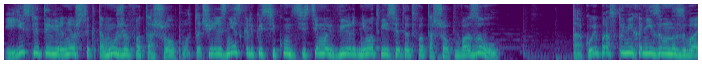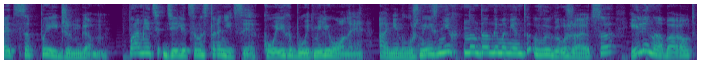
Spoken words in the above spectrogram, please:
И если ты вернешься к тому же фотошопу, то через несколько секунд система вернет весь этот фотошоп в ОЗУ. Такой простой механизм называется paging ом. Память делится на страницы, коих будет миллионы, а ненужные из них на данный момент выгружаются или наоборот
